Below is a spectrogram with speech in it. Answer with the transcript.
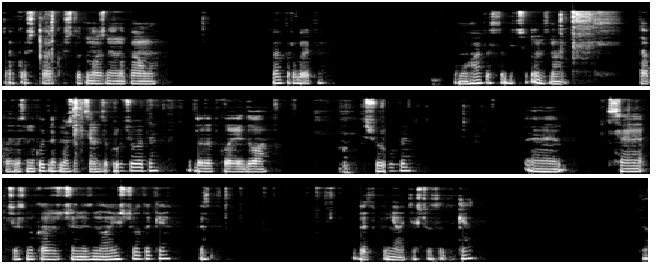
Також, також. Тут можна, напевно, так робити. Помагати собі, чи ну, не знаю. Також восьмикутник можна цим закручувати. Додаткові два шурупи. Е, Це, чесно кажучи, не знаю, що таке. Без поняття, що це таке. Так.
